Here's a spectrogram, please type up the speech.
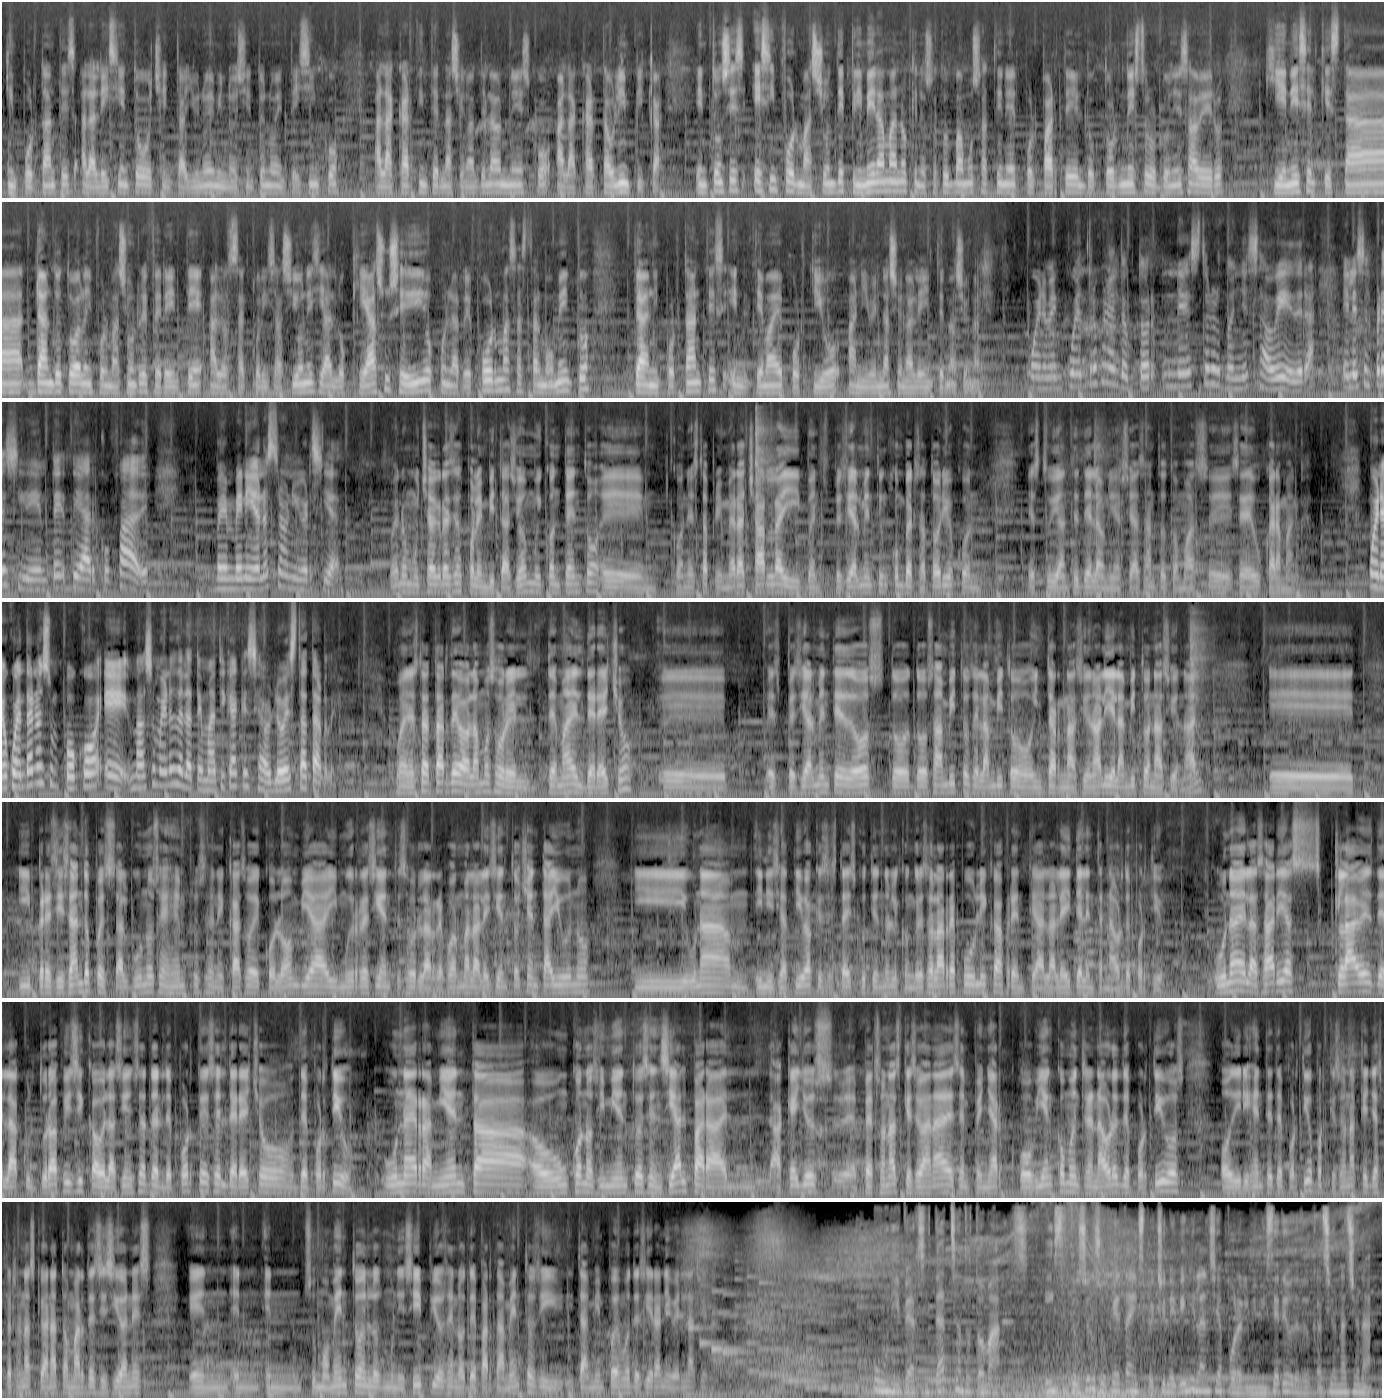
importantes a la Ley 181 de 1995, a la Carta Internacional de la UNESCO, a la Carta Olímpica. Entonces es información de primera mano que nosotros vamos a tener por parte del doctor Néstor Ordóñez Avero, quien es el que está dando toda la información referente a las actualizaciones y a lo que ha sucedido con las reformas hasta el momento tan importantes en el tema deportivo a nivel nacional e internacional. Bueno, me encuentro con el doctor Néstor Ordóñez Saavedra, él es el presidente de Arcofade. Bienvenido a nuestra universidad. Bueno, muchas gracias por la invitación, muy contento eh, con esta primera charla y bueno, especialmente un conversatorio con estudiantes de la Universidad Santo Tomás, eh, sede de Bucaramanga. Bueno, cuéntanos un poco eh, más o menos de la temática que se habló esta tarde. Bueno, esta tarde hablamos sobre el tema del derecho, especialmente dos, dos, ámbitos, el ámbito internacional y el ámbito nacional y precisando pues algunos ejemplos en el caso de Colombia y muy recientes sobre la reforma de la ley 181 y una mm, iniciativa que se está discutiendo en el Congreso de la República frente a la ley del entrenador deportivo. Una de las áreas claves de la cultura física o de las ciencias del deporte es el derecho deportivo una herramienta o un conocimiento esencial para aquellas eh, personas que se van a desempeñar o bien como entrenadores deportivos o dirigentes deportivos, porque son aquellas personas que van a tomar decisiones en, su momento en los municipios, en los departamentos y, y también podemos decir a nivel nacional. Universidad Santo Tomás, institución sujeta a inspección y vigilancia por el Ministerio de Educación Nacional.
